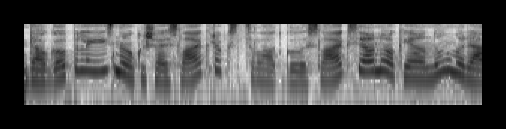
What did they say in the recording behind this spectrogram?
Daugopilī iznākušais laikraksts Latvijas laiks jaunākajā numurā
